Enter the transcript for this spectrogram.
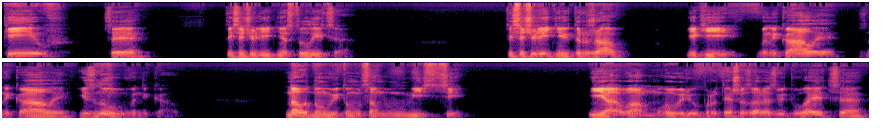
Київ це тисячолітня столиця тисячолітніх держав, які виникали, зникали і знову виникали на одному і тому самому місці. Я вам говорю про те, що зараз відбувається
